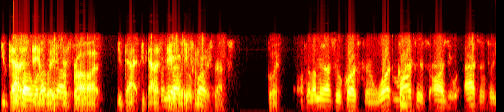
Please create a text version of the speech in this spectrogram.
you gotta Okay, stay well, away from fraud. You got you gotta stay ask away from question. stuff. Go ahead. Okay, let me ask you a question. What markets are you actively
